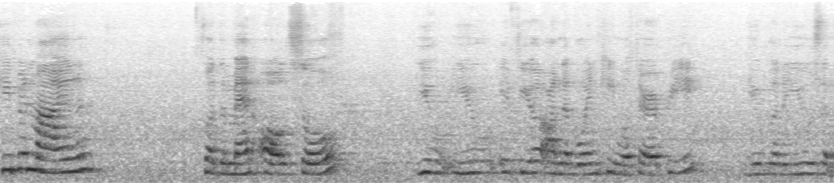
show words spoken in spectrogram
Keep in mind, for the men also, you, you, if you're undergoing chemotherapy, you're gonna use a,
